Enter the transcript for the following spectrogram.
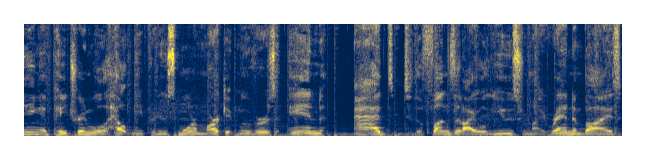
Being a patron will help me produce more market movers and add to the funds that I will use for my random buys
